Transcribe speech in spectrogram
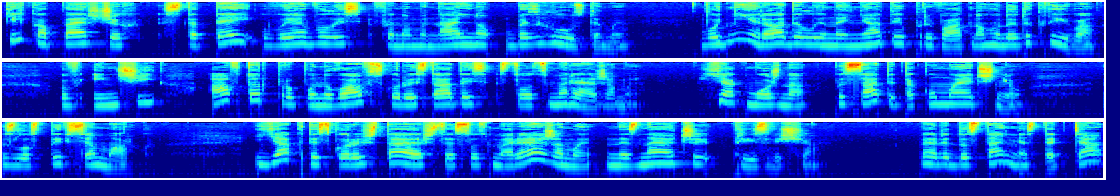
Кілька перших статей виявились феноменально безглуздими. В одній радили найняти приватного детектива, в іншій автор пропонував скористатись соцмережами. Як можна писати таку маячню? злостився Марк. Як ти скористаєшся соцмережами, не знаючи прізвища? Передостання стаття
